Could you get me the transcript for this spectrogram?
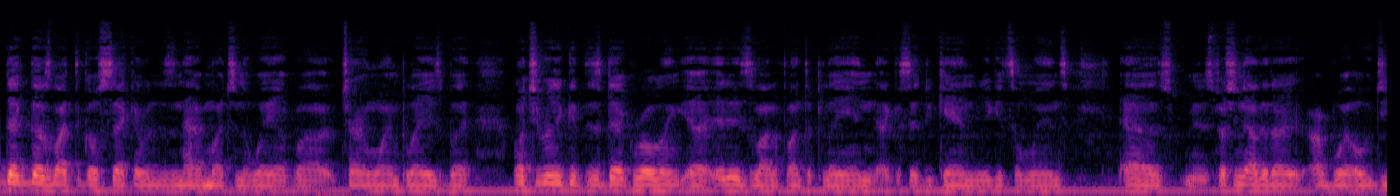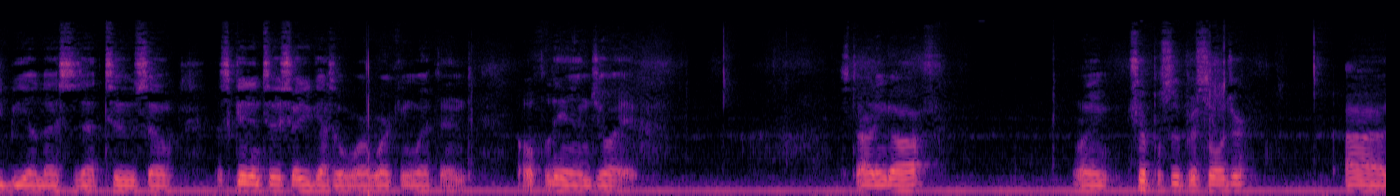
deck does like to go second, it doesn't have much in the way of uh, turn one plays. But once you really get this deck rolling, uh, it is a lot of fun to play. And like I said, you can really get some wins, as, especially now that our, our boy OGBLS is at two. So let's get into it, show you guys what we're working with, and hopefully enjoy it. Starting off, running triple super soldier. Uh,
